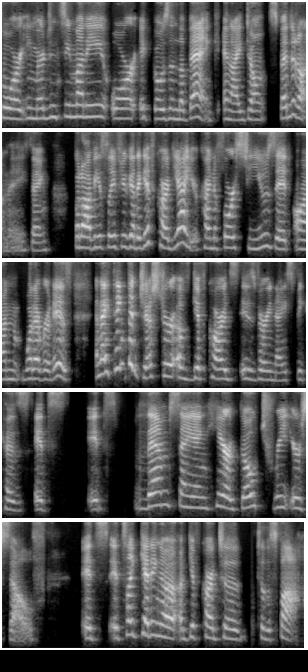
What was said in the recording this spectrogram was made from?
for emergency money or it goes in the bank and I don't spend it on anything. But obviously, if you get a gift card, yeah, you're kind of forced to use it on whatever it is. And I think the gesture of gift cards is very nice because it's it's them saying, "Here, go treat yourself." It's it's like getting a, a gift card to to the spa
